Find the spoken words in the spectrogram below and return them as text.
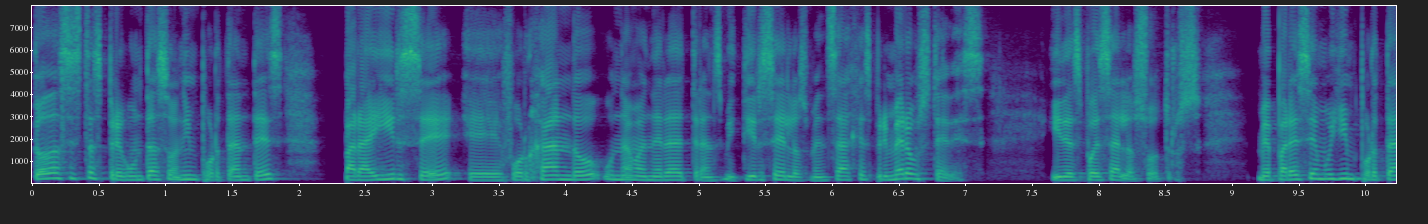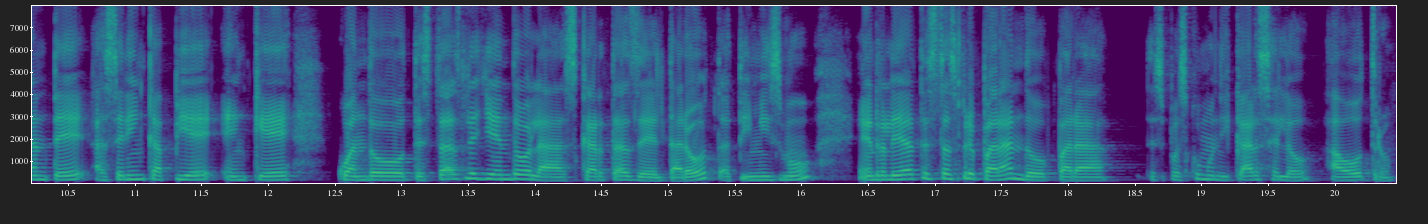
todas estas preguntas son importantes para irse eh, forjando una manera de transmitirse los mensajes primero a ustedes y después a los otros. Me parece muy importante hacer hincapié en que cuando te estás leyendo las cartas del tarot a ti mismo, en realidad te estás preparando para después comunicárselo a otro.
